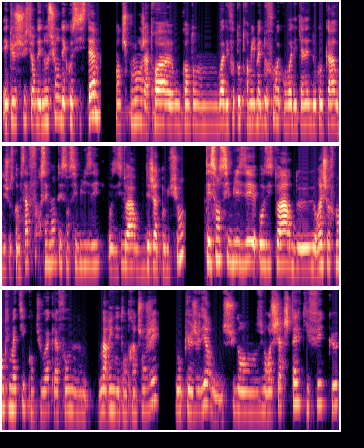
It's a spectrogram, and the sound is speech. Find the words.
et que je suis sur des notions d'écosystème, quand je plonge à 3 ou quand on voit des photos de 3000 mètres de fond et qu'on voit des canettes de coca ou des choses comme ça, forcément t'es sensibilisé aux histoires déjà de pollution. T'es sensibilisé aux histoires de réchauffement climatique quand tu vois que la faune marine est en train de changer. Donc euh, je veux dire, je suis dans une recherche telle qui fait que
